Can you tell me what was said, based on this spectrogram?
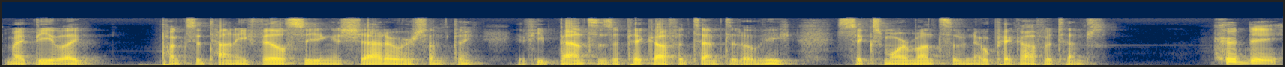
Might be like Punxsutawney Phil seeing his shadow or something. If he bounces a pickoff attempt, it'll be six more months of no pickoff attempts. Could be.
